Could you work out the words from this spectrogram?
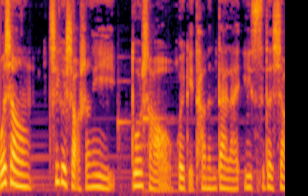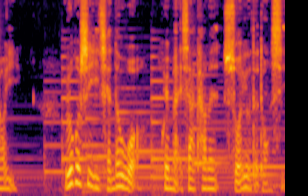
我想，这个小生意多少会给他们带来一丝的效益。如果是以前的我，会买下他们所有的东西，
